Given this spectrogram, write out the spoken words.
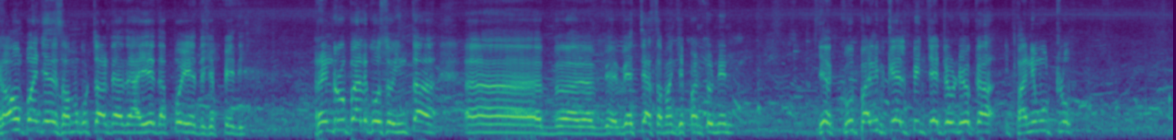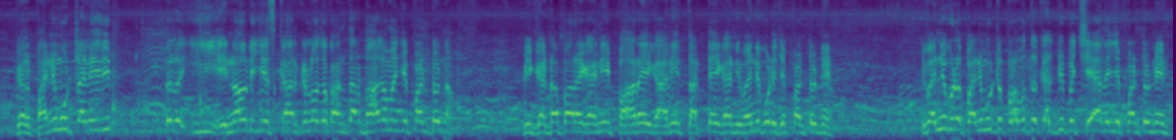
గ్రామ పంచాయతీ సమకూర్చాలంటే అది అయ్యే తప్ప చెప్పేది. రెండు రూపాయల కోసం ఇంత వ్యత్యాసం అని చెప్పి అంటున్నాను ఇలా పని కల్పించేటువంటి యొక్క పనిముట్లు. ఇవాళ పనిముట్లు అనేది ఈ ఎన్ఆర్ఈఎస్ కార్యక్రమంలో ఒక అంతర్భాగం అని చెప్పి అంటున్నాం. మీ గడ్డపారే కానీ పారే కానీ తట్టే కానీ ఇవన్నీ కూడా చెప్పి అంటున్నాను ఇవన్నీ కూడా పనిముట్లు ప్రభుత్వం కల్పింప చేయాలని చెప్పి అంటున్నాను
